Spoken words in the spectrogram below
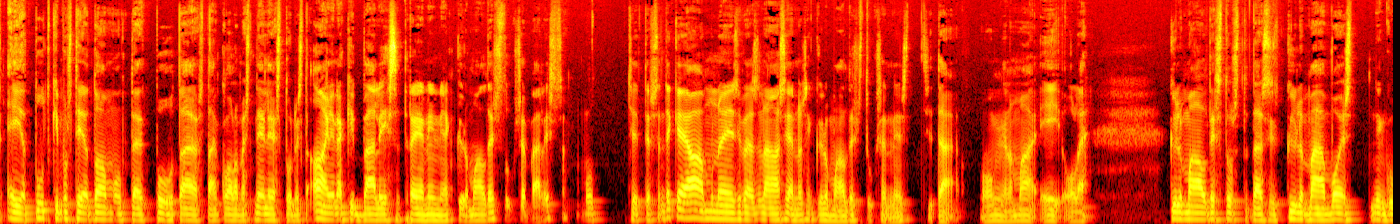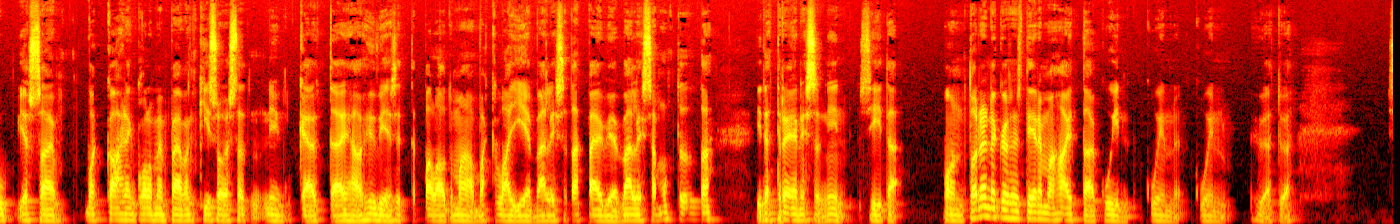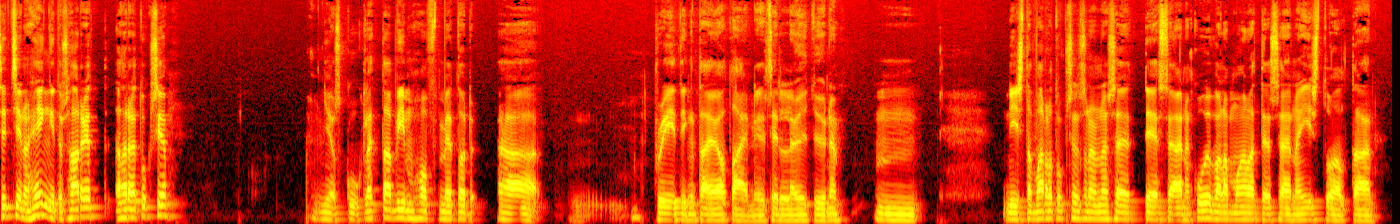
ei ole tutkimustietoa, mutta puhutaan jostain kolmesta neljästä tunnista ainakin välissä treenin ja kylmäaltistuksen välissä. Mutta sitten jos sen tekee aamuna ensimmäisenä asiana sen kylmäaltistuksen, niin sitä ongelmaa ei ole. Kylmäaltistusta tai siis kylmää voisi niin kuin jossain vaikka kahden kolmen päivän kisoissa niin kuin käyttää ihan hyvin sitten palautumaan vaikka lajien välissä tai päivien välissä, mutta tota, itse treenissä niin siitä on todennäköisesti enemmän haittaa kuin, kuin, kuin hyötyä. Sitten siinä on hengitysharjoituksia. Jos googlettaa Wim Hof Method breathing tai jotain, niin sillä löytyy ne. Mm, niistä varoituksen sanona se, että tee se aina kuivalla maalla, tee se aina istualtaan.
